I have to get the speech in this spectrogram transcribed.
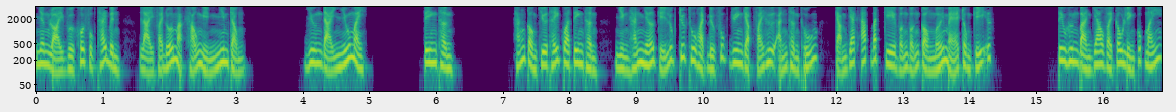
nhân loại vừa khôi phục thái bình, lại phải đối mặt khảo nghiệm nghiêm trọng. Dương Đại nhíu mày. Tiên thần. Hắn còn chưa thấy qua tiên thần, nhưng hắn nhớ kỹ lúc trước thu hoạch được phúc duyên gặp phải hư ảnh thần thú, cảm giác áp bách kia vẫn vẫn còn mới mẻ trong ký ức. Tiêu Hưng bàn giao vài câu liền cúp máy,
